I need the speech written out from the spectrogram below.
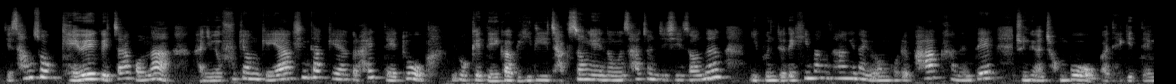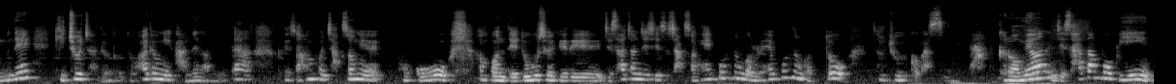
이제 상속 계획을 짜거나 아니면 후견 계약, 신탁 계약을 할 때도 이렇게 내가 미리 작성해 놓은 사전 지시서는 이분들의 희망 사항이나 이런 거를 파악하는데 중요한 정보가 되기 때문에 기초 자료로도 활용이 가능합니다. 그래서 한번 작성해 보고 한번 내 노후 설계를 이제 사전 지시서 작성해 보는 걸로 해보는 것도 참 좋을 것 같습니다. 그러면 이제 사단법인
